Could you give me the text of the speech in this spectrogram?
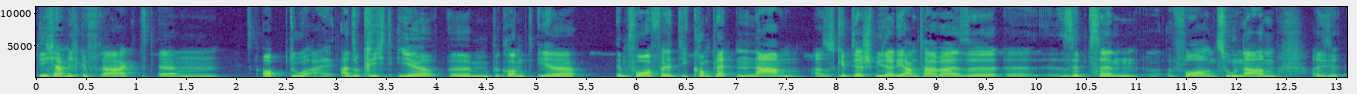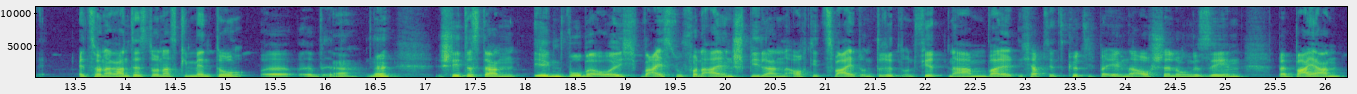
ich habe mich gefragt, ähm, ob du, also kriegt ihr, ähm, bekommt ihr im Vorfeld die kompletten Namen? Also es gibt ja Spieler, die haben teilweise äh, 17 Vor- und Zunamen. Also Edson Arantes do Nascimento, äh, äh, Ja. ne? Steht das dann irgendwo bei euch? Weißt du von allen Spielern auch die Zweit- und Dritt- und Viertnamen? Weil ich habe es jetzt kürzlich bei irgendeiner Aufstellung gesehen, bei Bayern,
